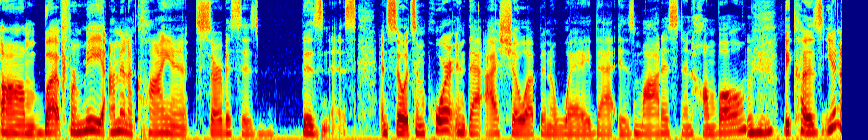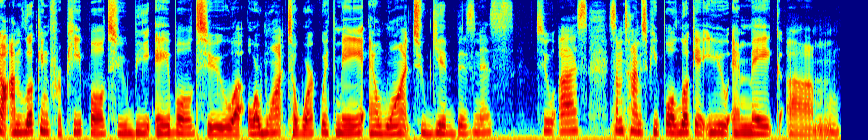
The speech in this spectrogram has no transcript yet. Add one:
um, but for me, I'm in a client services business. And so it's important that I show up in a way that is modest and humble because, you know, I'm looking for people to be able to uh, or want to work with me and want to give business to us. Sometimes people look at you and make um,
